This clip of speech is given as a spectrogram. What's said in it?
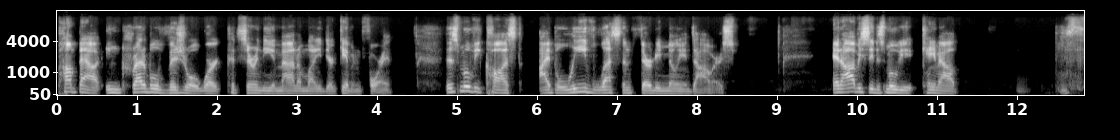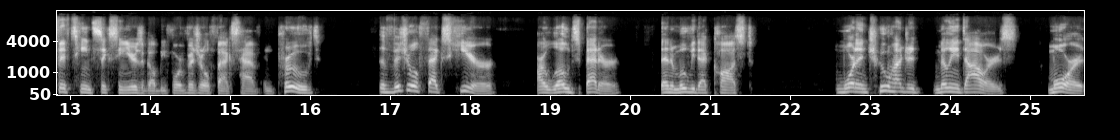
pump out incredible visual work considering the amount of money they're given for it. This movie cost i believe less than 30 million dollars. And obviously this movie came out 15 16 years ago before visual effects have improved the visual effects here are loads better than a movie that cost more than 200 million dollars more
